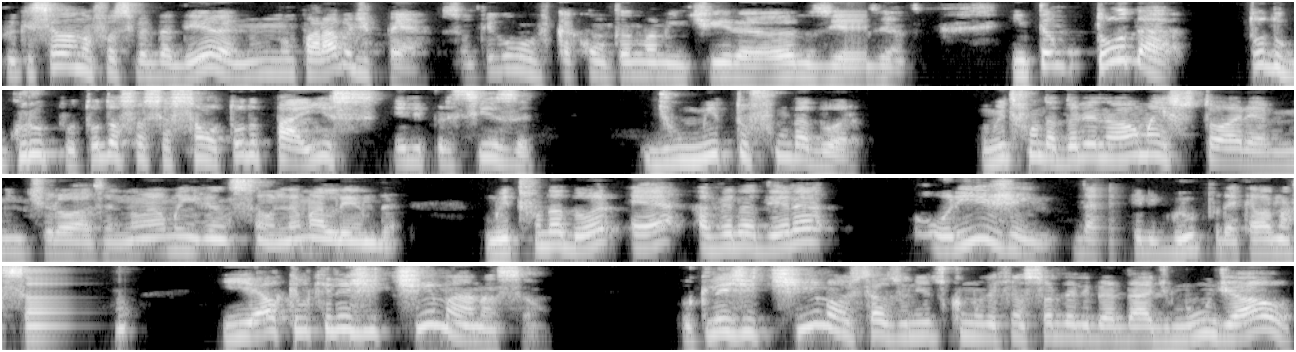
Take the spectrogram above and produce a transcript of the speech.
Porque se ela não fosse verdadeira, não, não, parava de pé. Você não tem como ficar contando uma mentira anos e anos e anos. Então, toda, todo grupo, toda associação, todo país, ele precisa de um mito fundador. O mito fundador ele não é uma história mentirosa, ele não é uma invenção, ele não é uma lenda. O mito fundador é a verdadeira origem daquele grupo, daquela nação, e é aquilo que legitima a nação. O que legitima os Estados Unidos como defensor da liberdade mundial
